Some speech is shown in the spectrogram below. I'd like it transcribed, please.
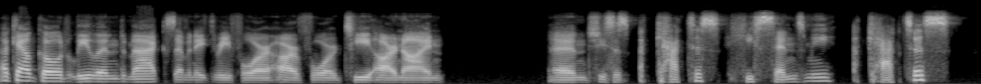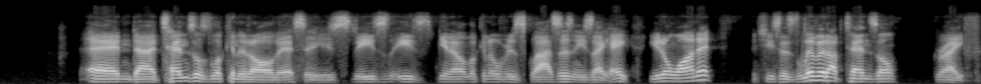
Account code Leland Mac 7834R4TR9. And she says, A cactus? He sends me a cactus? And uh, Tenzil's looking at all this, and he's he's he's you know looking over his glasses, and he's like, "Hey, you don't want it?" And she says, "Live it up, Tenzil." Grife.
